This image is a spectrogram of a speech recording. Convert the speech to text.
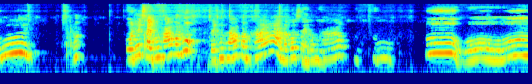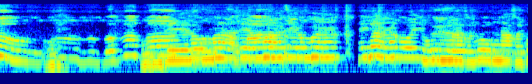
อุ้ยอะโอ้ได้ใส่รองเท้าก่อนลูกใส่รองเท้าก่อนค่ะ แล้วก็ใส่รองเท้า อู้โอ้ ฝนเทลงมาเทลงมาเทลงมา ให้หน้าคอยหุงหน้าคอยหงหน้าคอยห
